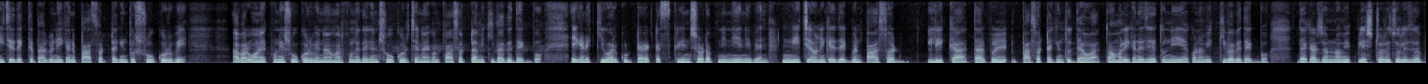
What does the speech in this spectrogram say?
নিচে দেখতে পারবেন এখানে পাসওয়ার্ডটা কিন্তু শো করবে। আবার অনেক ফোনে শো করবে না, আমার ফোনে দেখেন শো করছে না। এখন পাসওয়ার্ডটা আমি কীভাবে দেখব? এখানে কিউআর কোডটার একটা স্ক্রিনশট আপনি নিয়ে নেবেন। নিচে অনেকে দেখবেন পাসওয়ার্ড লিখা, তারপরে পাসওয়ার্ডটা কিন্তু দেওয়া। তো আমার এখানে যেহেতু নেই, এখন আমি কীভাবে দেখব? দেখার জন্য আমি প্লে স্টোরে চলে যাব।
